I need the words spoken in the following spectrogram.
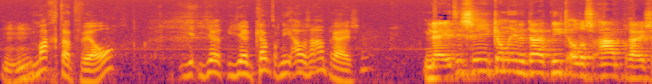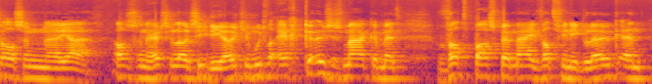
Mhm. Mag dat wel? Je, je, je kan toch niet alles aanprijzen? Nee, het is, je kan inderdaad niet alles aanprijzen als een, eh, ja, als een hersenloze idioot. Je moet wel echt keuzes maken met wat past bij mij, wat vind ik leuk. En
